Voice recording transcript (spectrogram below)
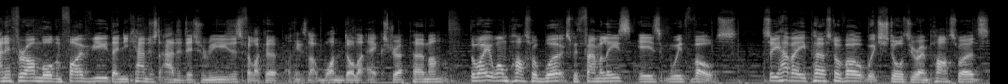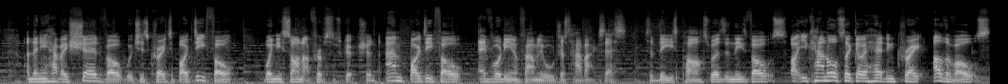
And if there are more than five of you, then you can just add additional users for like a, I think it's like $1 extra per month. The way 1Password works with families is with vaults. So you have a personal vault which stores your own passwords, and then you have a shared vault which is created by default when you sign up for a subscription. And by default, everybody in your family will just have access to these passwords in these vaults. But you can also go ahead and create other vaults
